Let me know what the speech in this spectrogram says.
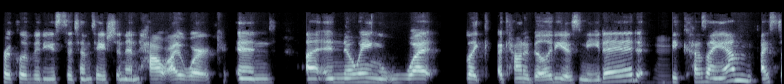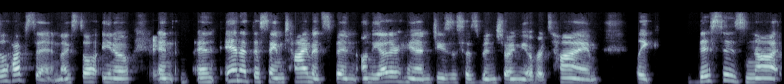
proclivities to temptation and how I work, and uh, and knowing what like accountability is needed Mhm. because I am I still have sin. I still, you know, Right. and and and at the same time it's been on the other hand Jesus has been showing me over time like this is not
